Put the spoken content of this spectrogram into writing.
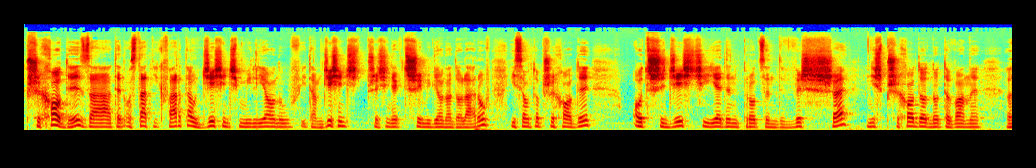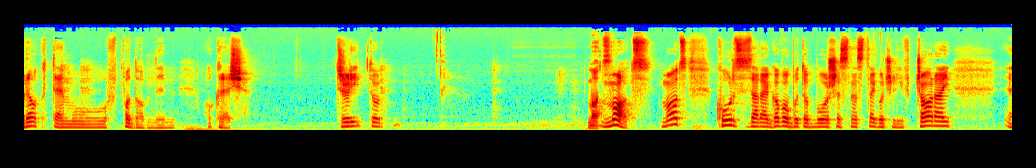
Przychody za ten ostatni kwartał 10 milionów i tam 10,3 miliona dolarów i są to przychody o 31% wyższe niż przychody odnotowane rok temu w podobnym okresie. Czyli to Moc. Moc. Moc. Kurs zareagował, bo to było 16, czyli wczoraj. Yy,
